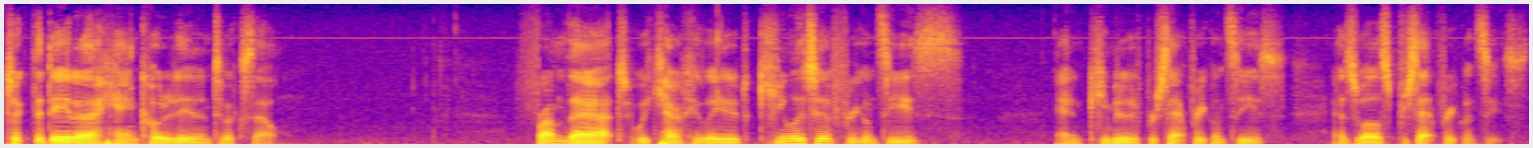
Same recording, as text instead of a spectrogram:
Took the data, hand-coded it into Excel. From that, we calculated cumulative frequencies and cumulative percent frequencies, as well as percent frequencies.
